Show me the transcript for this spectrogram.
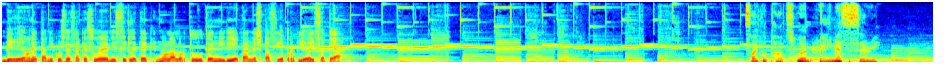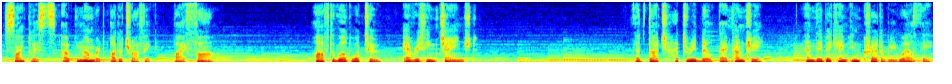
Bide honetan ikus dezakezue bizikletek nola lortu duten hirietan espazio propioa izatea. Cycle paths weren't really necessary. Cyclists outnumbered other traffic by far. After World War II, everything changed. The Dutch had to rebuild their country, and they became incredibly wealthy.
